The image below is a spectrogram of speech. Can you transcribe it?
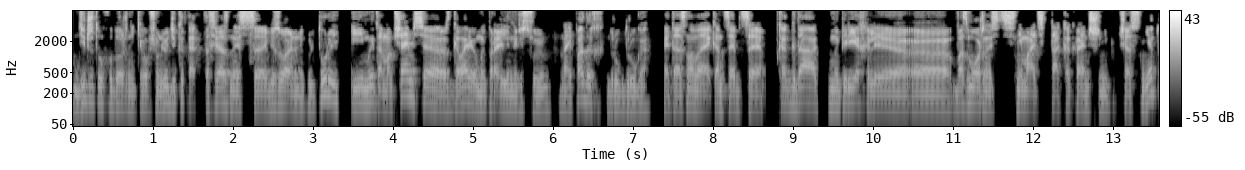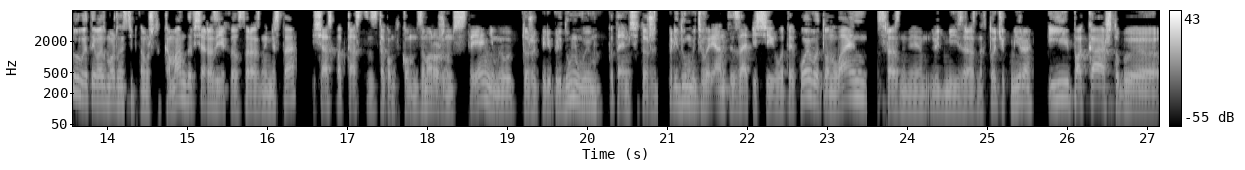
digital-художники, в общем, люди как-то связанные с визуальной культурой, и мы там общаемся, разговариваем и параллельно рисуем на айпадах друг друга. Это основная концепция. Когда мы переехали, э, возможность снимать так, как раньше, сейчас нету этой возможности, потому что команда вся разъехалась в разные места. Сейчас подкаст в таком таком замороженном состоянии, мы его тоже перепридумываем, пытаемся тоже придумать варианты записи вот такой вот онлайн с разными людьми из разных точек мира. И пока, чтобы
